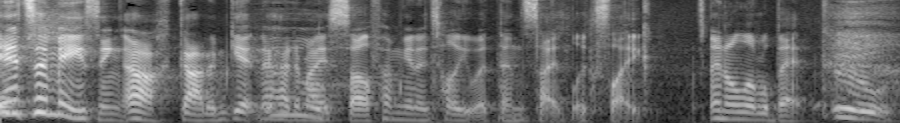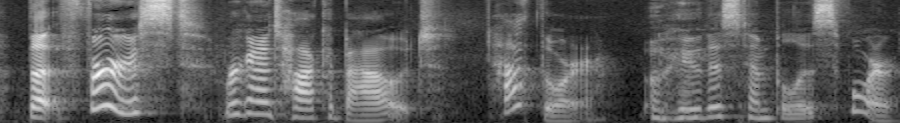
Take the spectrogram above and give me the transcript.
it's amazing. Oh god, I'm getting ahead of myself. I'm gonna tell you what the inside looks like in a little bit. Ooh. But first, we're going to talk about Hathor, who this temple is for.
